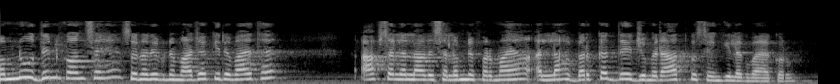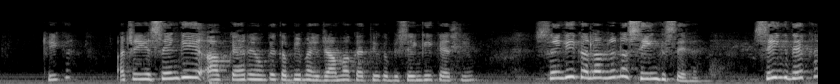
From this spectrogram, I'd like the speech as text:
ممنوع دن کون سے ہیں سنن ابن ماجہ کی روایت ہے آپ صلی اللہ علیہ وسلم نے فرمایا اللہ برکت دے جمعرات کو سینگی لگوایا کرو ٹھیک ہے اچھا یہ سینگی آپ کہہ رہے ہوں کہ کبھی میں ہجامہ کہتی ہوں کبھی سینگی کہتی ہوں سینگی کا لفظ نا سینگ سے ہے سینگ دیکھا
